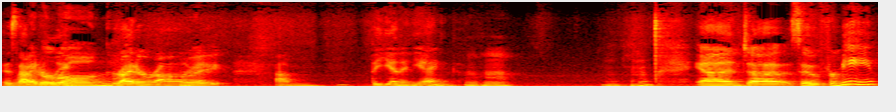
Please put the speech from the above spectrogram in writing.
is that Right or wrong? Right or wrong? Right. um, the yin and yang. Mm-hmm. Mm-hmm. And uh, so for me,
